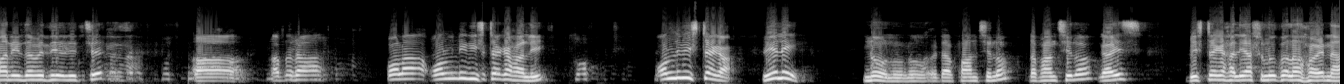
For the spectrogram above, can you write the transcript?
মানির দামে দিয়ে দিচ্ছে। আপনারা কলা অনলি বিশ টাকা হালি। অনলি বিশ টাকা। রিয়েলি নো নো নো এটা ফান ছিল। এটা ফান ছিল। গাইস বিশ টাকা হালি আসলে কলা হয় না।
